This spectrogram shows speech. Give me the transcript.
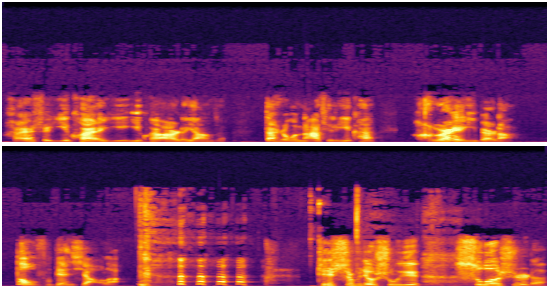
还是一块一一块二的样子，但是我拿起来一看，盒儿也一边大，豆腐变小了。这是不是就属于缩式的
